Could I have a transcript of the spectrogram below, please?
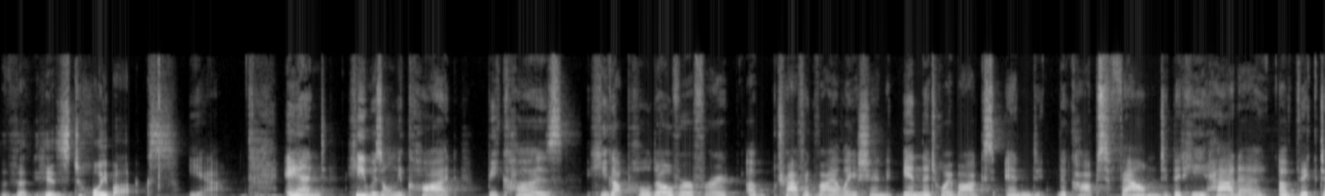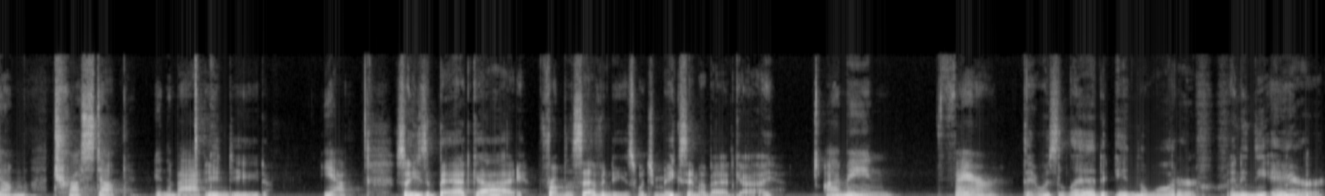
the, his toy box. Yeah. And he was only caught because he got pulled over for a traffic violation in the toy box, and the cops found that he had a, a victim trussed up in the back. Indeed. Yeah. So he's a bad guy from the 70s, which makes him a bad guy. I mean, fair. There was lead in the water and in the air.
